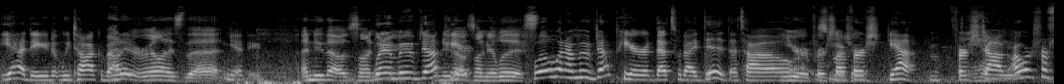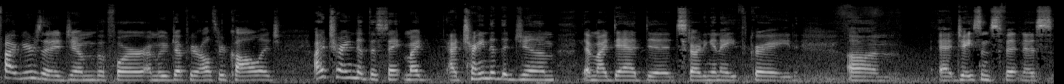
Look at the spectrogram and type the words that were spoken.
yeah, dude, we talk about. I didn't it. realize that. Yeah, dude. I knew that was on. When I moved up I knew here- that was on your list. Well, when I moved up here, that's what I did. That's how You were a personal my trainer? first, yeah, first Damn, job. dude. I worked for five years at a gym before I moved up here, all through college. I trained at the same. My I trained at the gym that my dad did, starting in eighth grade. Um, at Jason's Fitness,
